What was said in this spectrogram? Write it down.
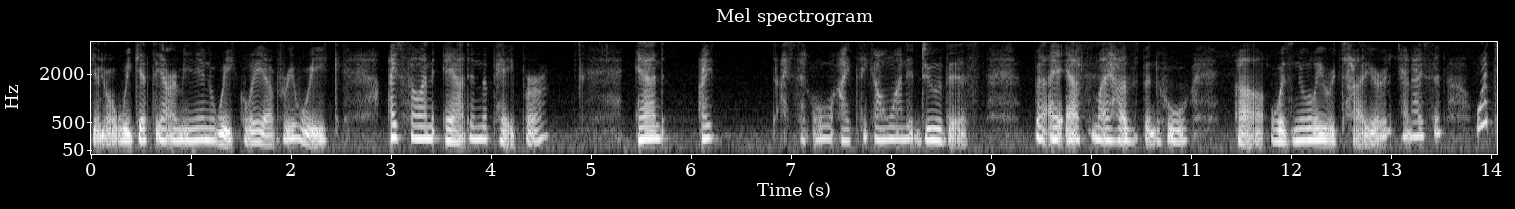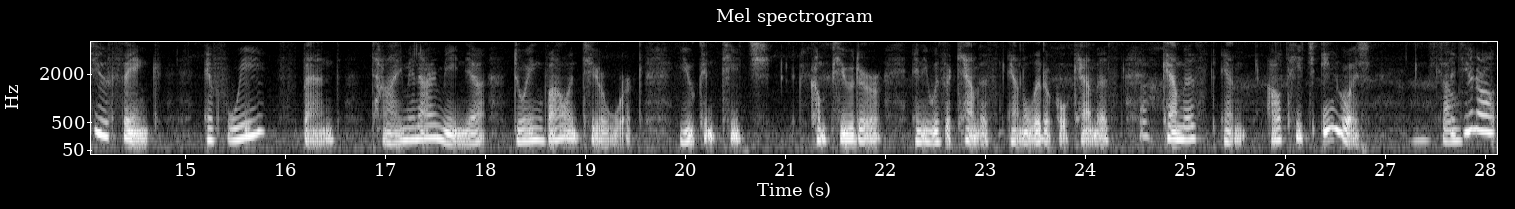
you know, we get the Armenian Weekly every week, I saw an ad in the paper, and I, I said, "Oh, I think I want to do this," But I asked my husband, who uh, was newly retired, and I said, What do you think if we spend time in Armenia doing volunteer work? You can teach computer, and he was a chemist, analytical chemist, chemist, and I'll teach English. I said, you know,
